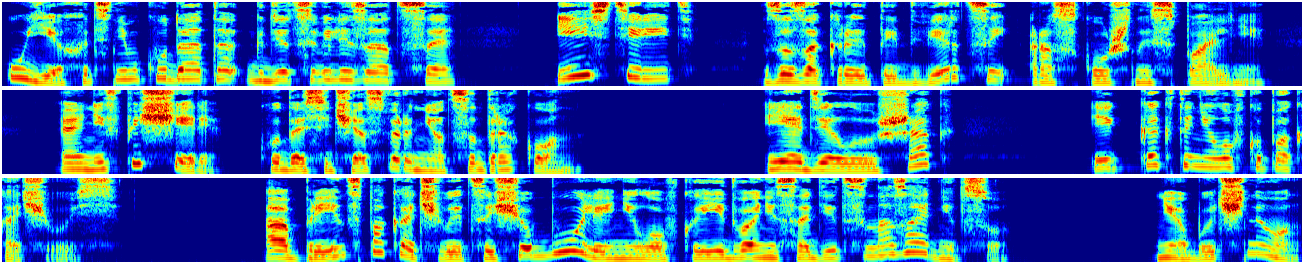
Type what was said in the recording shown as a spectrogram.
уехать с ним куда-то, где цивилизация, и истерить за закрытой дверцей роскошной спальни, а не в пещере, куда сейчас вернется дракон. Я делаю шаг и как-то неловко покачиваюсь. А принц покачивается еще более неловко и едва не садится на задницу. Необычный он.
